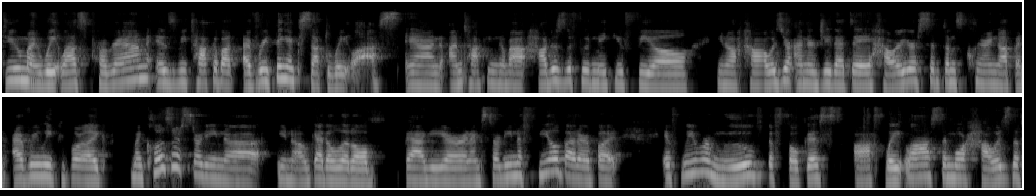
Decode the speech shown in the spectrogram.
do my weight loss program is we talk about everything except weight loss. And i'm talking about how does the food make you feel you know how was your energy that day? How are your symptoms clearing up? And every week people are like my clothes are starting to you know get a little baggier and i'm starting to feel better. But if we remove the focus off weight loss and more how is the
